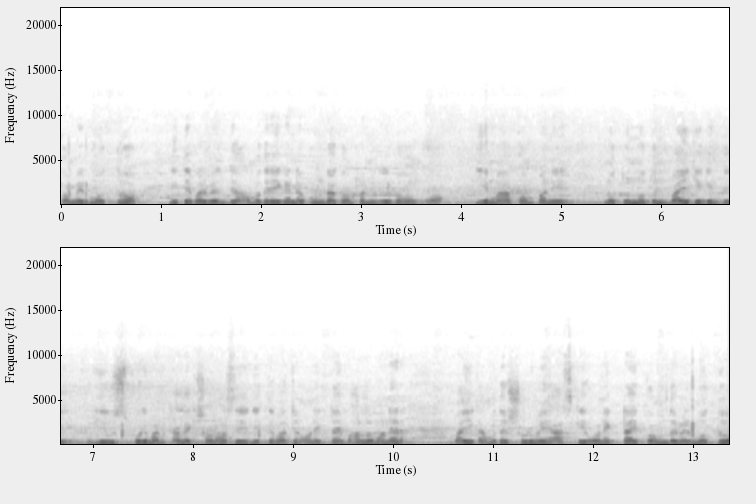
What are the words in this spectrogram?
কমের মধ্যে নিতে পারবেন। যে আমাদের এখানে হুন্ডা কোম্পানি এবং ইএমআ কোম্পানির নতুন নতুন বাইকে কিন্তু হিউজ পরিমাণ কালেকশন আছে। দেখতে পাচ্ছেন অনেকটাই ভালো মানের বাইক আমাদের শোরুমে আজকে অনেকটাই কম দামের মধ্যে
